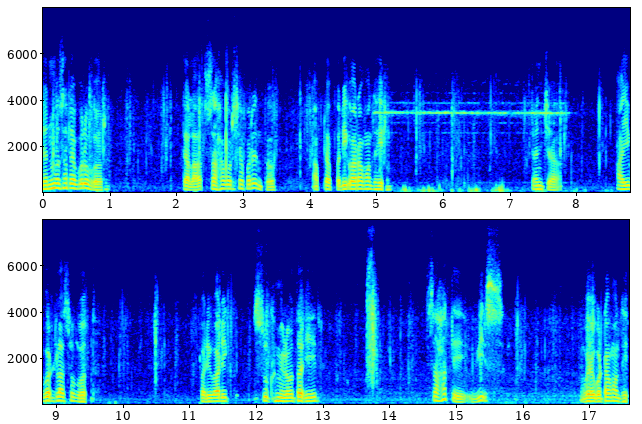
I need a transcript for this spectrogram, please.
जन्म झाल्याबरोबर त्याला सहा वर्षापर्यंत आपल्या परिवारामध्ये त्यांच्या आईवडिलासोबत पारिवारिक सुख मिळवता येईल. सहा ते वीस वयोगटामध्ये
